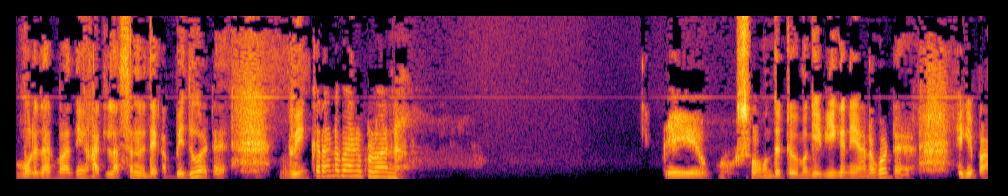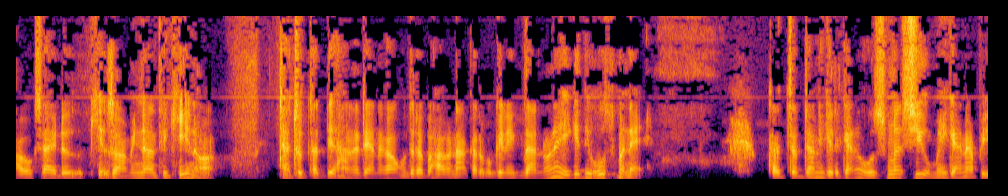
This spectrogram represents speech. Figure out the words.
මූල ධර්මාදීන් හරි ලස්සන දෙකක් බෙදුවට වෙන් කරන්න බෑන පුළුවන් නෑ. ඒ හොඳටම ගෙවිගෙන යනකොට ඒකේ පාවොක්සයිඩ් ස්වාමීන් වහන්සේ කියනවා චතුත්ථ ධානයට යනකම් හොඳට භාවනා කරපු කෙනෙක් දන්නවනේ ඒකෙදි හුස්ම නැහැ. චතුත්ථ ධානය කියන්නේ හුස්ම සියුම්. ඒ කියන්නේ අපි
